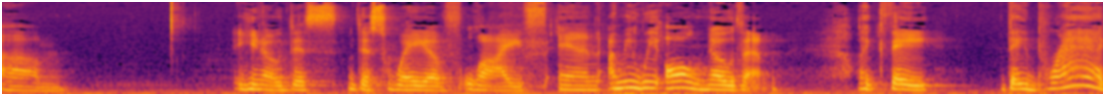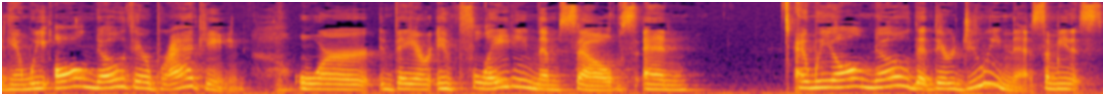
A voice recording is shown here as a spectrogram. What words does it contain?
um, you know this this way of life. And i mean we all know them. Like they they brag and we all know they're bragging or they are inflating themselves. And and we all know that they're doing this. I mean it's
